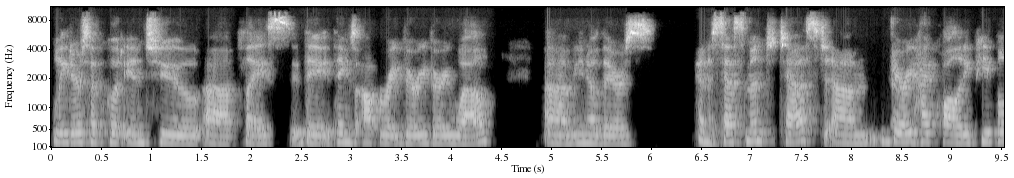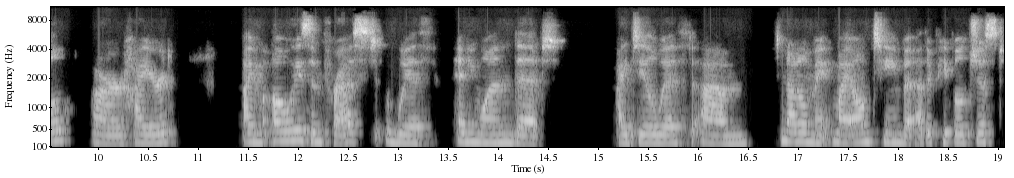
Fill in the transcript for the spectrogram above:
leaders have put into uh, place, they things operate very very well. Um, you know, there's an assessment test. Um, very high quality people are hired. I'm always impressed with anyone that I deal with, um, not only my own team, but other people, just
